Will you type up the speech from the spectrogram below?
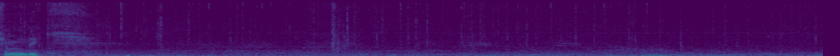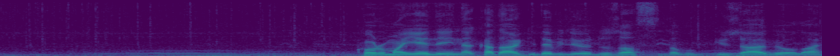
Şimdiki koruma yeleğine kadar gidebiliyoruz aslında. Bu güzel bir olay.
